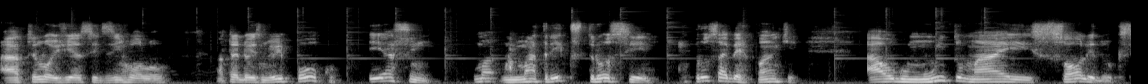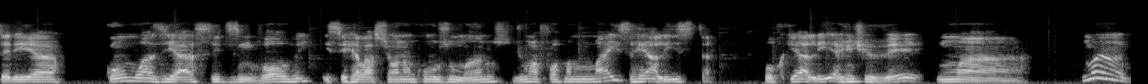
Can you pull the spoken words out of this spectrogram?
a trilogia se desenrolou até 2000 e pouco. E assim, Ma- Matrix trouxe para o cyberpunk algo muito mais sólido, que seria como as IAs se desenvolvem e se relacionam com os humanos de uma forma mais realista. Porque ali a gente vê uma, uma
